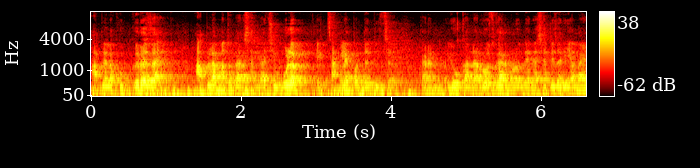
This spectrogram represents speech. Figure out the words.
आपल्याला खूप गरज आहे. आपल्या मतदारसंघाची ओळख एक चांगल्या पद्धतीचं कारण युवकांना रोजगार मिळवून देण्यासाठी जर एम आय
